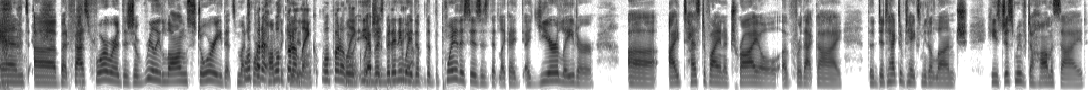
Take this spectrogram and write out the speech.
And uh, but fast forward there's a really long story that's much we'll more a, complicated we'll put a link we'll put a link well, yeah but but anyway the, the, the point of this is is that like a, a year later uh, i testify in a trial of for that guy. The detective takes me to lunch. He's just moved to homicide.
